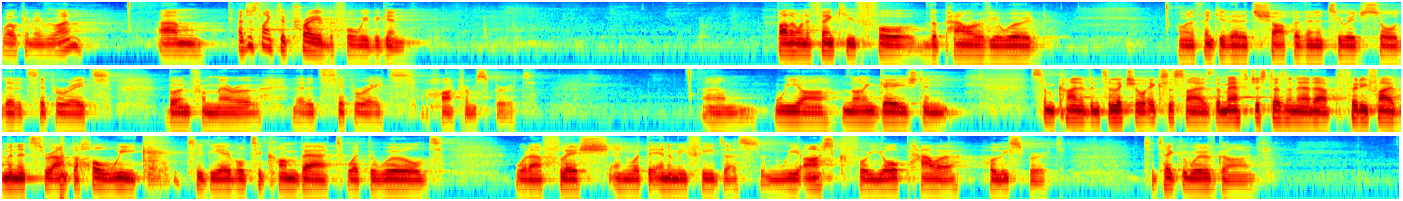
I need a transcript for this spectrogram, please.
Welcome, everyone. Um, I'd just like to pray before we begin. Father, I want to thank you for the power of your word. I want to thank you that it's sharper than a two edged sword, that it separates bone from marrow, that it separates heart from spirit. Um, we are not engaged in some kind of intellectual exercise. The math just doesn't add up. 35 minutes throughout the whole week to be able to combat what the world, what our flesh, and what the enemy feeds us. And we ask for your power, Holy Spirit, to take the word of God,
